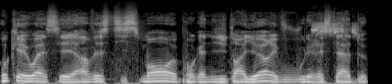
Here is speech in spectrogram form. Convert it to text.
Ok, ouais, c'est investissement euh, pour gagner du temps ailleurs et vous voulez rester à deux.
